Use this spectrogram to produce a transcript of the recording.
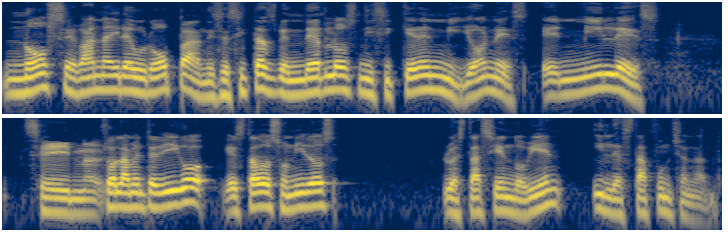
no se van a ir a Europa. Necesitas venderlos ni siquiera en millones, en miles. Sí, Solamente digo, Estados Unidos lo está haciendo bien y le está funcionando.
